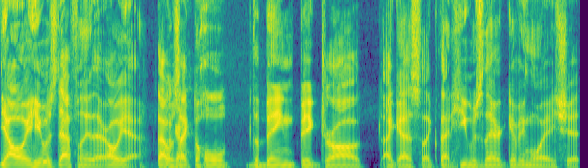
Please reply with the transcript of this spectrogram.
yeah oh he was definitely there oh yeah that okay. was like the whole the main big draw i guess like that he was there giving away shit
